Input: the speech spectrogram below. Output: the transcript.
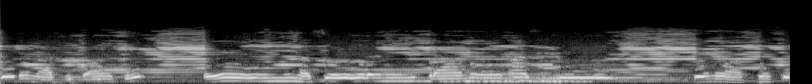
दोनों नासिकाओं को ओम नसूरणी प्राणो अस्ति दोनों आँखों को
